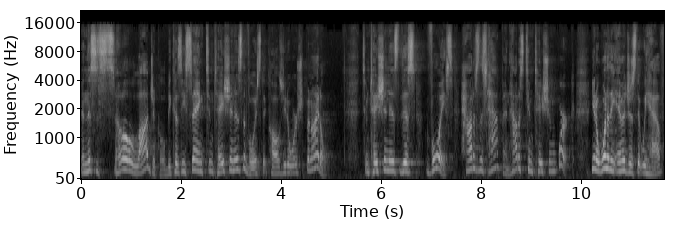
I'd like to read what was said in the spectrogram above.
And this is so logical because he's saying temptation is the voice that calls you to worship an idol. Temptation is this voice. How does this happen? How does temptation work? You know, one of the images that we have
